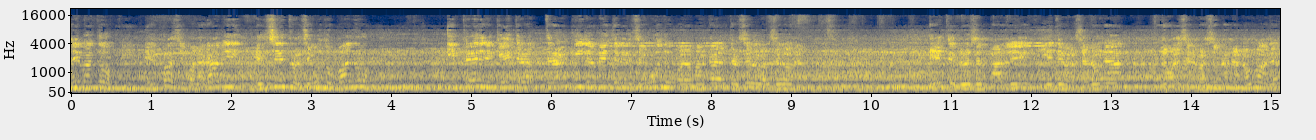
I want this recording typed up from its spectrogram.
Lewandowski, el pase para Gavi, el centro, el segundo palo. Y Pedri que entra tranquilamente en el segundo para marcar el tercero de Barcelona. Este no es el Madrid y este Barcelona no es el Barcelona normal, ¿eh?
